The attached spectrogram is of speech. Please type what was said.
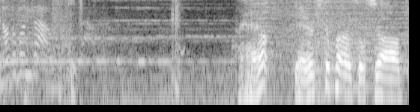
Another one down. Yep, there's the puzzle solved.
